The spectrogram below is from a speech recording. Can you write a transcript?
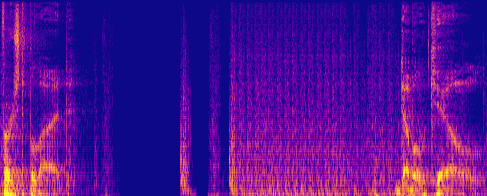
First blood. Double kill.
